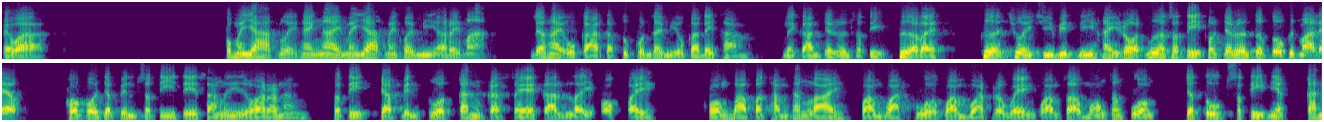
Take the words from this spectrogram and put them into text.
แต่ว่า ก็ไม่ยากด้วย ง่าย ๆ ไม่ยากไม่ค่อยมีอะไรมาก แล้วให้โอกาสกับทุกคนได้มีโอกาสได้ทำในการเจริญสติ เพื่ออะไรเพื่อช่วยชีวิตนี้ให้รอดเมื่อสติเขาเจริญเติบโตขึ้นมาแล้วเขาก็จะเป็นสติเตสังนิวารนัง สติจะเป็นตัวกั้นกระแสการไหลออกไปของบาปธรรมทั้งหลาย ความหวาดกลัว ความหวาดระแวง ความเศร้าหมองทั้งปวง จะถูกสติเนี่ยกั้น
